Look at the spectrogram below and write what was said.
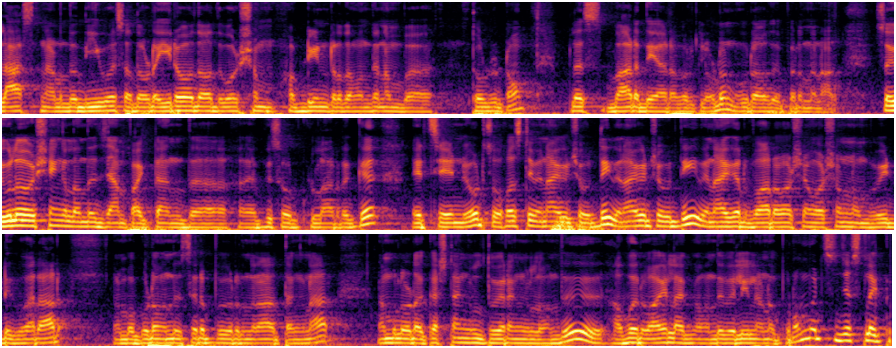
பிளாஸ்ட் நடந்தது. யூஎஸ் அதோட இருபதாவது வருஷம் அப்படின்றத வந்து நம்ம தொட்டுட்டோம். ப்ளஸ் பாரதியார் அவர்களோட நூறாவது பிறந்தநாள் ஸோ இவ்வளோ விஷயங்கள் வந்து ஜாம் பேக்டாக இந்த எபிசோட்குள்ளார் இருக்குது let's change out so first Vinayagar Chaturthi Vinayagar Chaturthi Vinayagar வார வருஷம் வருஷம் நம்ம வீட்டுக்கு வரார். நம்ம கூட வந்து சிறப்பு விருந்தினார் தங்கினார். நம்மளோட கஷ்டங்கள் துயரங்கள் வந்து அவர் வாயிலாக வந்து வெளியில் அனுப்புகிறோம் it's just like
